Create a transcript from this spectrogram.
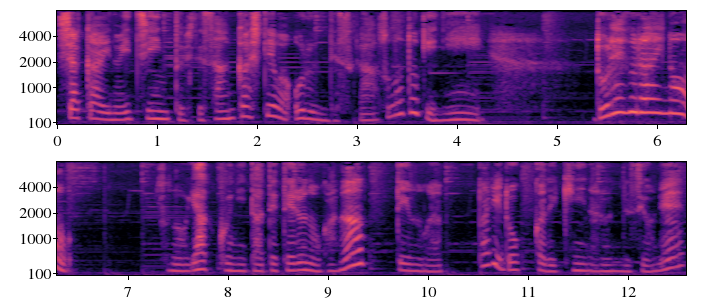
社会の一員として参加してはおるんですがその時にどれぐらいのその役に立ててるのかなっていうのがやっぱりどっかで気になるんですよね。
